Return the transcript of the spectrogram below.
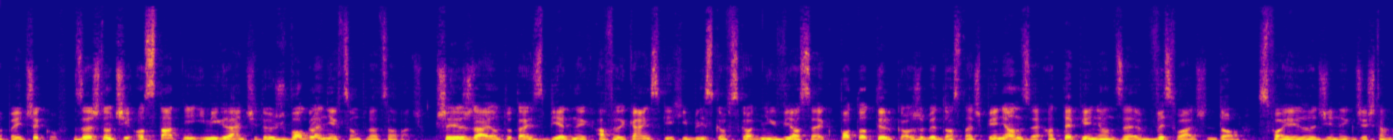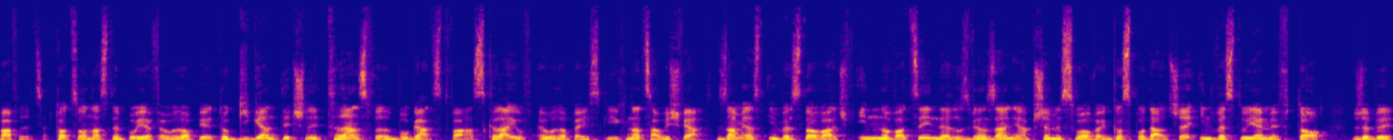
Europejczyków. Zresztą ci ostatni imigranci to już w ogóle nie chcą pracować. Przyjeżdżają tutaj z biednych afrykańskich i bliskowschodnich wiosek po to tylko, żeby dostać pieniądze, a te pieniądze wysłać do swojej rodziny gdzieś tam w Afryce. To, co następuje w Europie, to gigantyczny transfer bogactwa z krajów europejskich na cały świat. Zamiast inwestować w innowacyjne rozwiązania przemysłowe, gospodarcze, inwestujemy w to, żeby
